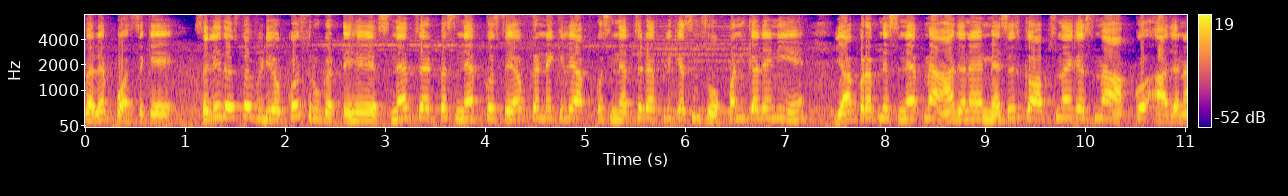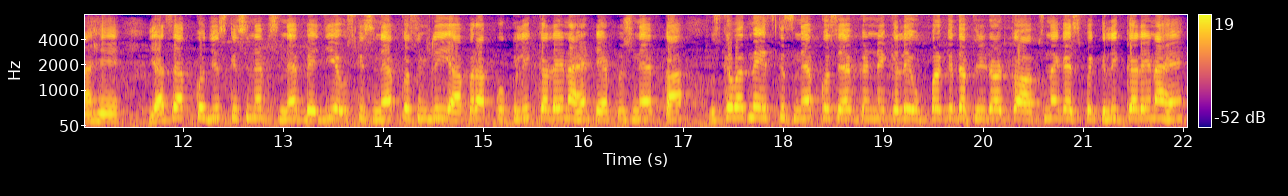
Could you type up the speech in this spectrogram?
पहले पहुँच सके। चलिए दोस्तों, वीडियो को शुरू करते हैं। स्नैपचैट पर स्नैप को सेव करने के लिए आपको स्नैपचैट एप्लीकेशन ओपन कर लेनी है। यहाँ पर अपने स्नैप में आ जाना है। मैसेज का ऑप्शन है इसमें आपको आ जाना है। यहाँ से आपको जिस किसी ने स्नैप भेजी है, उसकी स्नैप को सिंपली यहाँ पर आपको क्लिक कर लेना है टैप टू स्नैप का। उसके बाद में इसके स्नैप को सेव करने के लिए ऊपर की तरफ़ थ्री डॉट का ऑप्शन है, इस पर क्लिक कर लेना है।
